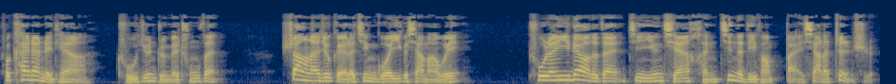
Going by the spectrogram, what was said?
说开战这天啊，楚军准备充分，上来就给了晋国一个下马威，出人意料的在晋营前很近的地方摆下了阵势。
